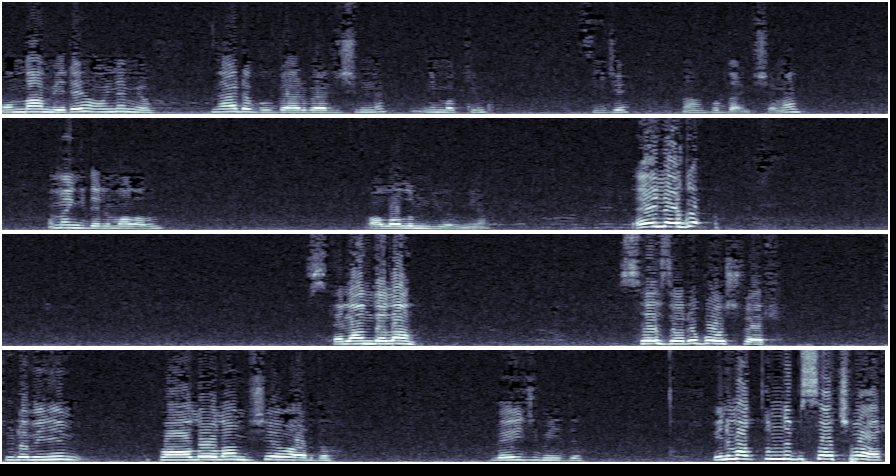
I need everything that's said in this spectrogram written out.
Ondan beri oynamıyorum. Nerede bu berberci şimdi? İn bakayım. CJ. Ha buradaymış hemen. Hemen gidelim alalım. Alalım diyorum ya. Ey naga. Selam de lan. Sezar'ı boş ver. Şurada benim pahalı olan bir şey vardı. Wage miydi? Benim aklımda bir saç var.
